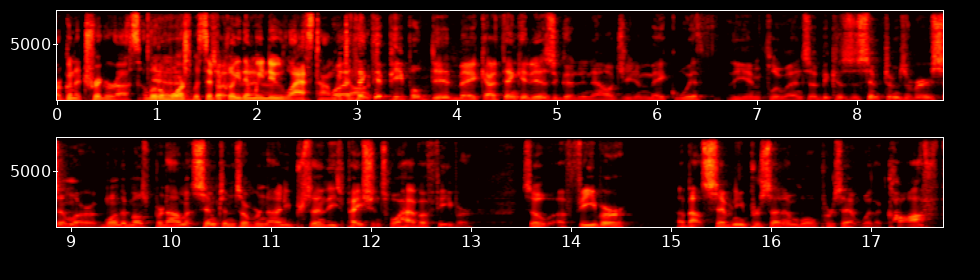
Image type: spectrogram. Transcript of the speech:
are going to trigger us a little Yeah. more So, specifically than we knew last time Well, we talked. About. I think that people did make. I think it is a good analogy to make with the influenza because the symptoms are very similar. One of the most predominant symptoms, over ninety percent of these patients will have a fever. So a fever, about seventy percent of them will present with a cough,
